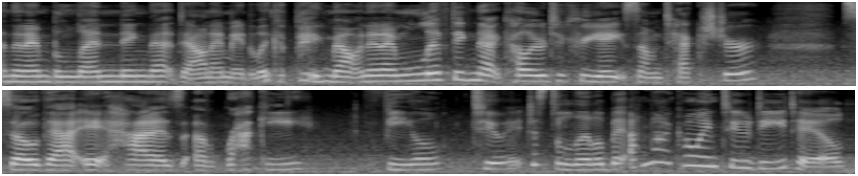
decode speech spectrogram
and then I'm blending that down. I made like a big mountain and I'm lifting that color to create some texture so that it has a rocky feel to it just a little bit. I'm not going too detailed.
